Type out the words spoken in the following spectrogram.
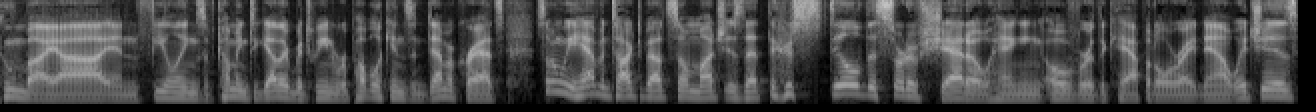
kumbaya and feelings of coming together between Republicans and Democrats, something we haven't talked about so much is that there's still this sort of shadow hanging over the Capitol right now, which is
